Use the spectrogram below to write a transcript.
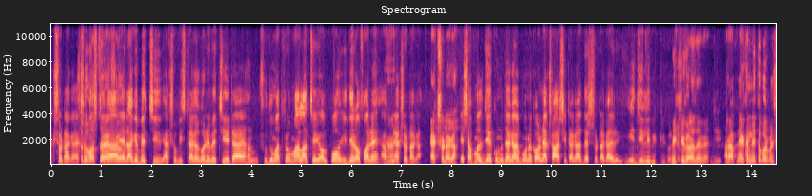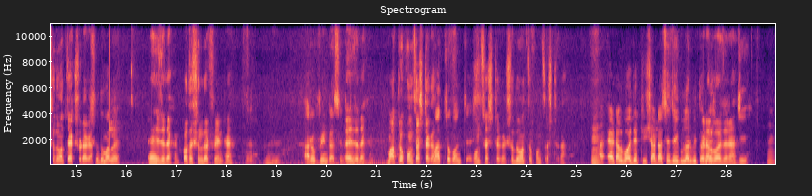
একশো টাকা একশো দশ শুধুমাত্র টাকা। এর আগে বেচছি একশো বিশ টাকা করে বেচছি। এটা এখন শুধুমাত্র মাল আছে অল্প ঈদের অফারে আপনি একশো টাকা। একশো টাকা। এসব মাল যে কোনো জায়গায় মনে করেন একশো আশি টাকা দেড়শো টাকা ইজিলি বিক্রি করে বিক্রি করা যাবে। জি। আর আপনি এখন নিতে পারবেন শুধুমাত্র একশো টাকা। শুধুমাত্র এই যে দেখেন কত সুন্দর প্রিন্ট হ্যাঁ? আরও প্রিন্ট আছে। এই যে দেখেন মাত্র পঞ্চাশ টাকা। মাত্র পঞ্চাশ। পঞ্চাশ টাকা শুধুমাত্র পঞ্চাশ টাকা। এটাল বয়েজের টি শার্ট আছে যেগুলোর ভিতরে এটাল বাজার হ্যাঁ জি। হুম।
